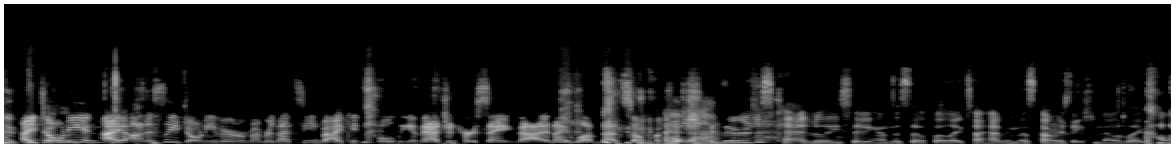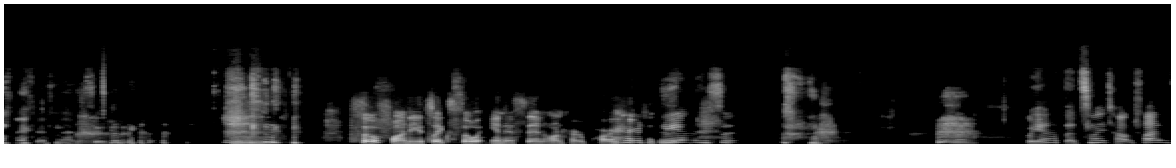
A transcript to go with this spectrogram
I don't e- I honestly don't even remember that scene, but I could totally imagine her saying that and I love that so much. They were just casually sitting on the sofa, like t- having this conversation. I was like, "Oh my goodness!" So funny. It's like so innocent on her part. yes. but yeah, that's my top five.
